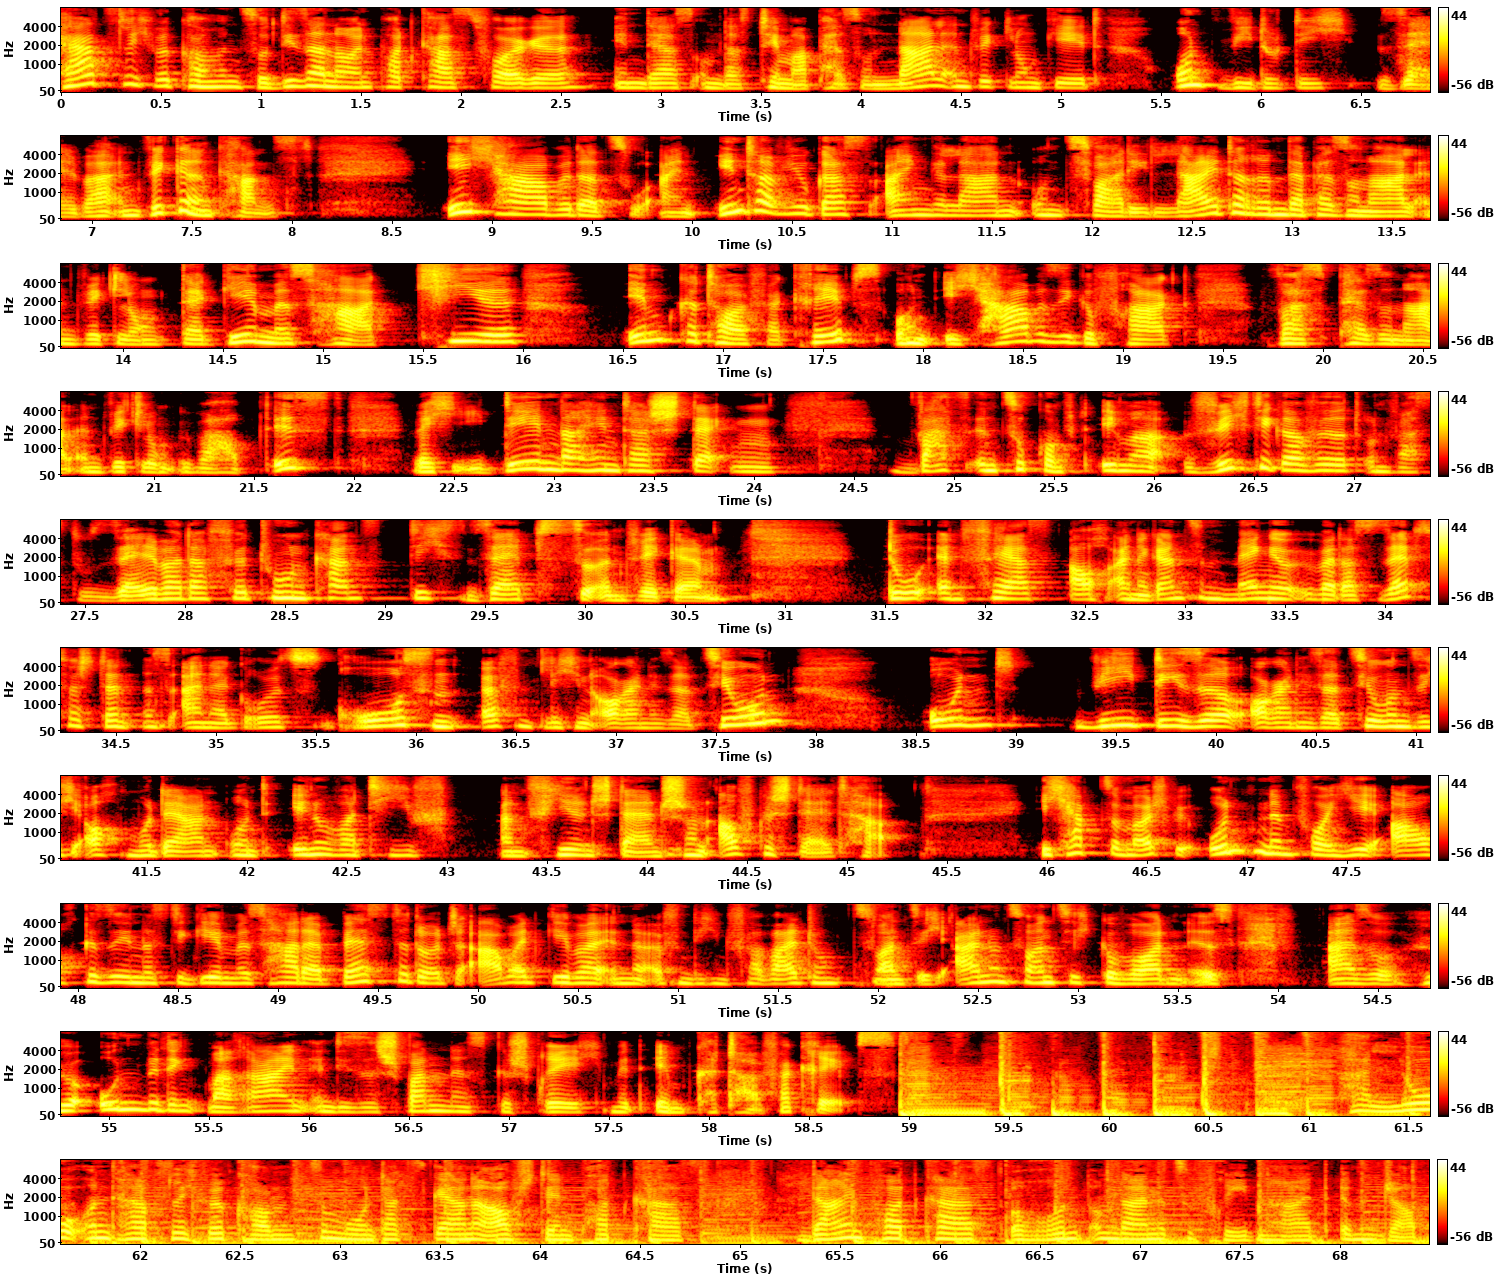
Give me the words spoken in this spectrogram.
Herzlich willkommen zu dieser neuen Podcast-Folge, in der es um das Thema Personalentwicklung geht und wie du dich selber entwickeln kannst. Ich habe dazu einen Interviewgast eingeladen und zwar die Leiterin der Personalentwicklung der GMSH Kiel, Imke Täufer-Krebs und ich habe sie gefragt, was Personalentwicklung überhaupt ist, welche Ideen dahinter stecken, was in Zukunft immer wichtiger wird und was du selber dafür tun kannst, dich selbst zu entwickeln. Du entfährst auch eine ganze Menge über das Selbstverständnis einer groß, großen öffentlichen Organisation und wie diese Organisation sich auch modern und innovativ an vielen Stellen schon aufgestellt hat. Ich habe zum Beispiel unten im Foyer auch gesehen, dass die GMSH der beste deutsche Arbeitgeber in der öffentlichen Verwaltung 2021 geworden ist. Also hör unbedingt mal rein in dieses spannende Gespräch mit Imke Täufer-Krebs. Hallo und herzlich willkommen zum Montags gerne aufstehen Podcast. Dein Podcast rund um deine Zufriedenheit im Job.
